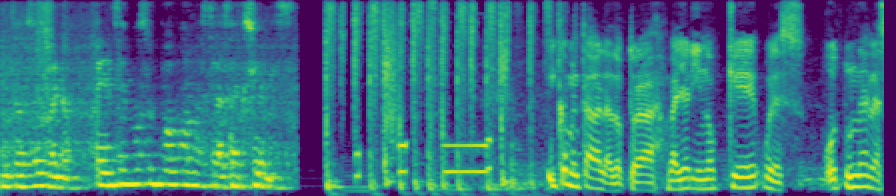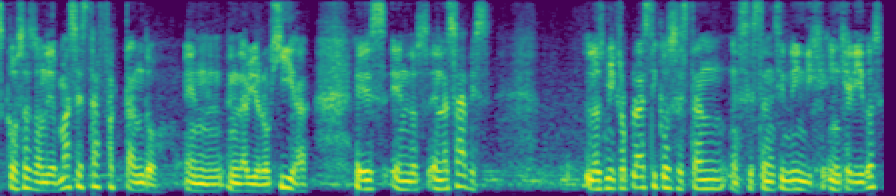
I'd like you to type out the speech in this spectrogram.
Entonces, bueno, pensemos un poco nuestras acciones. Y comentaba la doctora Vallarino que, pues, una de las cosas donde más se está afectando en, en la biología es en, los, en las aves los microplásticos están, se están siendo ingeridos,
